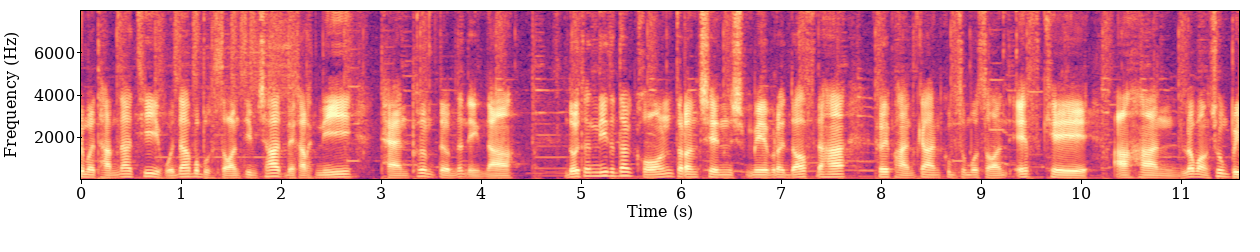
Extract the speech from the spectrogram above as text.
ึ้นมาทำหน้าที่หัวหน้าผู้ฝึกสอนทีมชาติในครั้งนี้แทนเพิ่มเติมนั่นเองนะ โดยทั้งนี้ทางด้านของตรันเชนชเมวรดอฟนะฮะ เคยผ่านการคุมสโมสร FK อาฮัน ระหว่างช่วงปี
